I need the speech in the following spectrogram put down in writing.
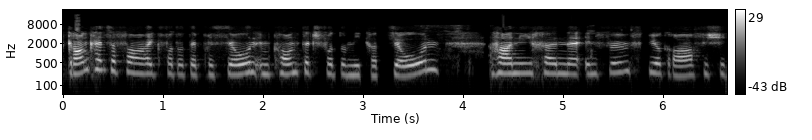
Die Krankheitserfahrung von der Depression im Kontext von der Migration habe ich in fünf biografische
